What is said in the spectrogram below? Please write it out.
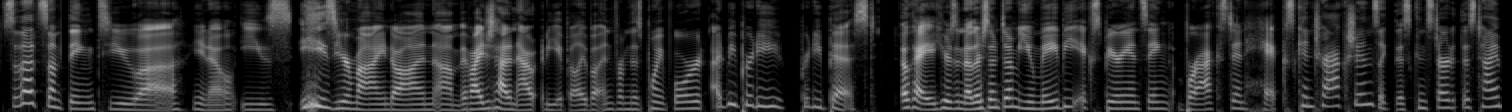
So that's something to uh, you know ease ease your mind on. Um, if I just had an Outie belly button from this point forward, I'd be pretty pretty pissed. Okay, here's another symptom. You may be experiencing Braxton Hicks contractions. Like this can start at this time.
